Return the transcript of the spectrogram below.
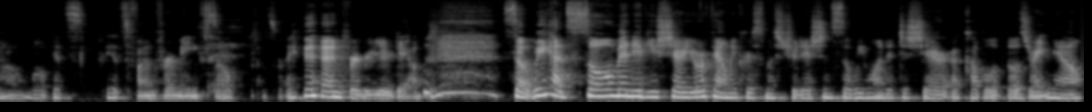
Oh, well, it's it's fun for me. So that's why, and for your dad. So we had so many of you share your family Christmas traditions. So we wanted to share a couple of those right now.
